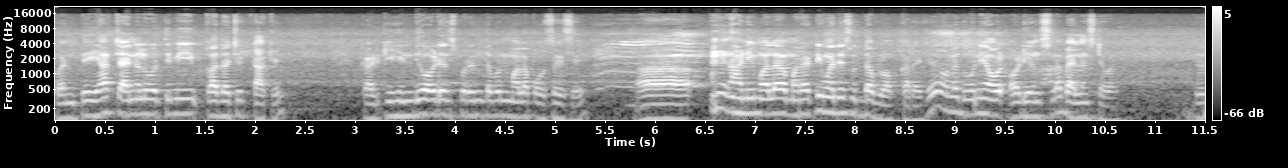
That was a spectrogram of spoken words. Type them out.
पण ते ह्या चॅनलवरती मी कदाचित टाकेल. कारण की हिंदी ऑडियन्सपर्यंत पण मला पोचायचं आहे आणि मला मराठीमध्ये सुद्धा ब्लॉग करायचे. मला दोन्ही ऑडियन्सला बॅलन्स ठेवायचं तर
